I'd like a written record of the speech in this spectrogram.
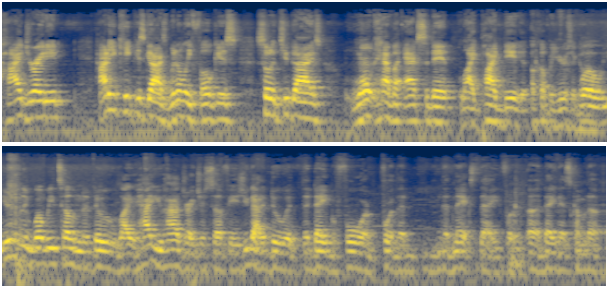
hydrated? How do you keep these guys mentally focused so that you guys won't have an accident like Pike did a couple years ago? Well, usually what we tell them to do, like how you hydrate yourself, is you got to do it the day before for the the next day for the uh, day that's coming up.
